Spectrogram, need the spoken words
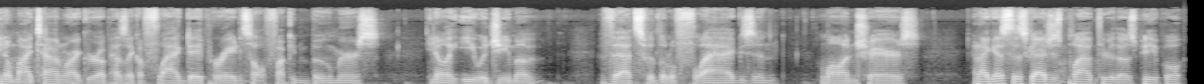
You know, my town where I grew up has like a Flag Day parade. It's all fucking boomers. You know, like Iwo Jima vets with little flags and lawn chairs. And I guess this guy just plowed through those people.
